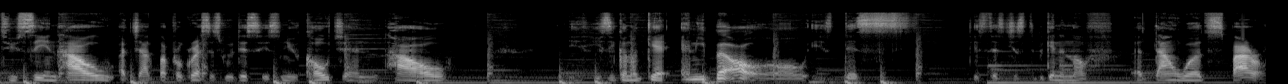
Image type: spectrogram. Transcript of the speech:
to seeing how Ajagba progresses with this his new coach and how is he gonna get any better or is this is this just the beginning of a downward spiral?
